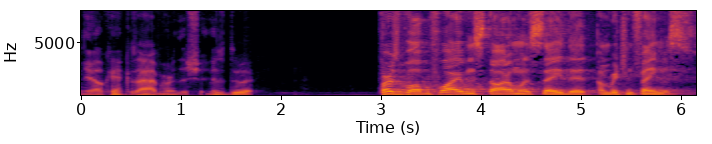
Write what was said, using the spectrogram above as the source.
Yeah, okay, because I haven't heard this shit. Let's do it. First of all, before I even start, I want to say that I'm rich and famous.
